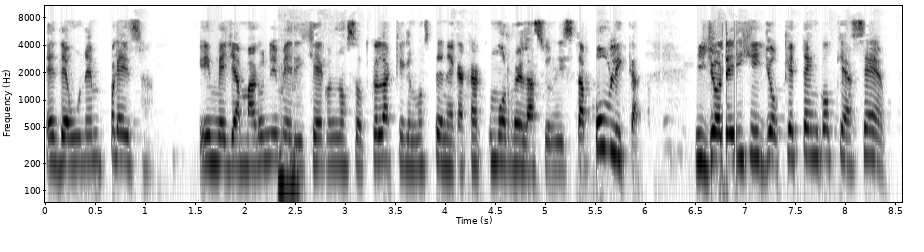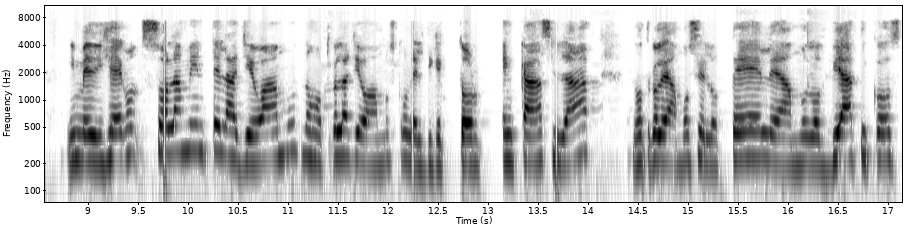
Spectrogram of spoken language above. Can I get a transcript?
eh, de una empresa y me llamaron y me dijeron, nosotros la queremos tener acá como relacionista pública. Y yo le dije, ¿yo qué tengo que hacer? y me dijeron, solamente la llevamos, nosotros la llevamos con el director en cada ciudad, nosotros le damos el hotel, le damos los viáticos,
